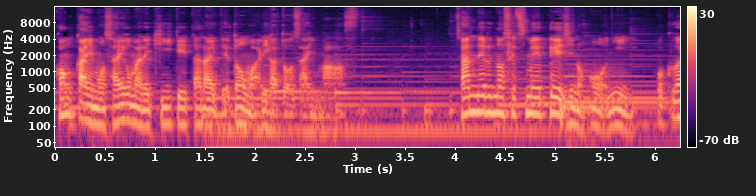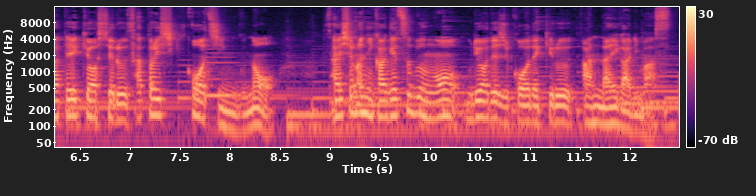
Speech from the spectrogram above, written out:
今回も最後まで聞いていただいてどうもありがとうございます。チャンネルの説明ページの方に僕が提供している悟り式コーチングの最初の2ヶ月分を無料で受講できる案内があります。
